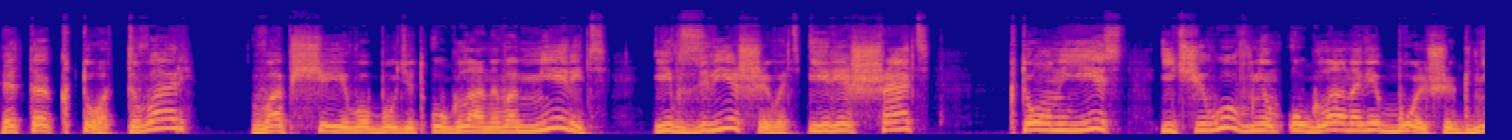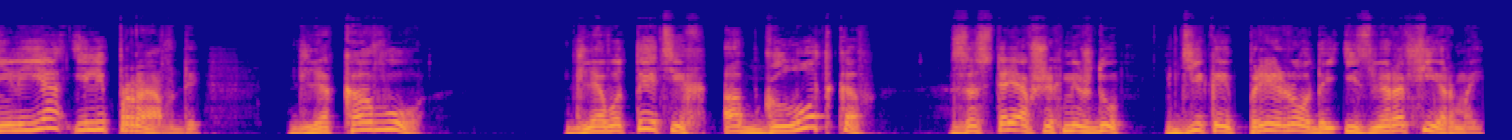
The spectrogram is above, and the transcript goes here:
Это кто, тварь? Вообще его будет Угланова мерить и взвешивать, и решать, кто он есть и чего в нем Угланове больше, гнилья или правды? Для кого? Для вот этих обглотков, застрявших между дикой природой и зверофермой,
